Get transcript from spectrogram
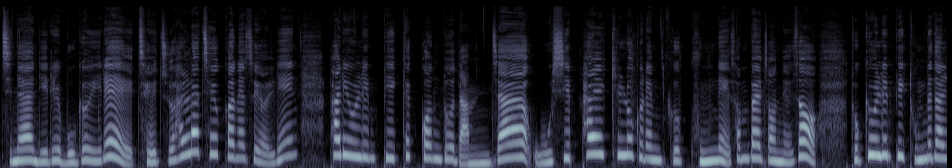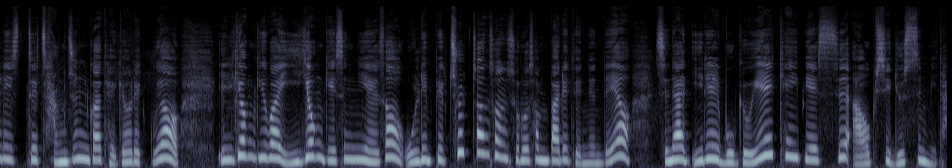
지난 1일 목요일에 제주 한라체육관에서 열린 파리올림픽 태권도 남자 58kg급 국내 선발전에서 도쿄올림픽 동메달리스트 장준과 대결했고요. 1경기와 2경기 승리해서 올림픽 출전 선수로 선발이 됐는데요. 지난 1일 목요일 KBS 9시 뉴스입니다.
